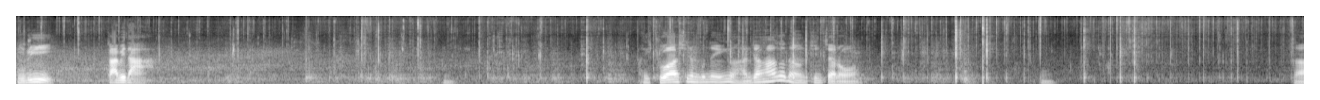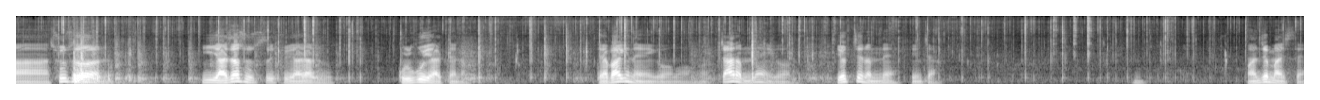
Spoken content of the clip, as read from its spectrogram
굴이 갑이다. 이 좋아하시는 분들 이거 한장하거든, 진짜로. 아, 숯은 이 야자숯 쓰죠, 야자숯. 굴구이 할 때는. 대박이네, 이거. 뭐. 짤 없네, 이거. 역전 없네, 진짜. 완전 맛있어요.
